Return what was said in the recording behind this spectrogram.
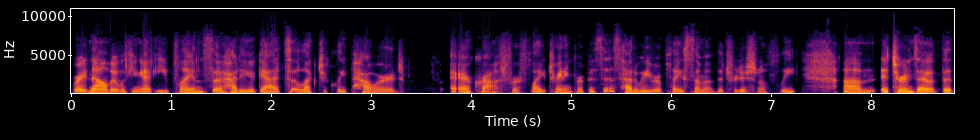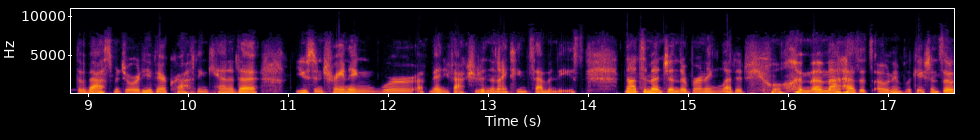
Right now, they're looking at e-planes. So, how do you get electrically powered aircraft for flight training purposes? How do we replace some of the traditional fleet? Um, it turns out that the vast majority of aircraft in Canada used in training were manufactured in the 1970s. Not to mention they're burning leaded fuel, and, and that has its own implications. So,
